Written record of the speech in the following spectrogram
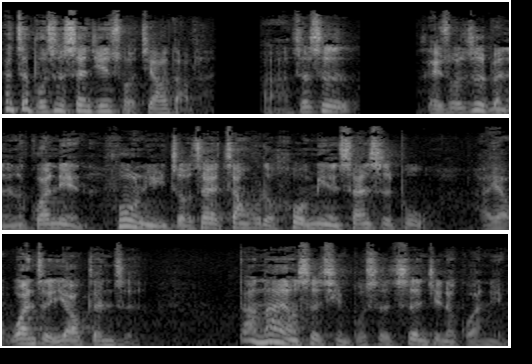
但这不是圣经所教导的啊！这是可以说日本人的观念：妇女走在丈夫的后面三四步，还要弯着腰跟着。但那样事情不是圣经的观念。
